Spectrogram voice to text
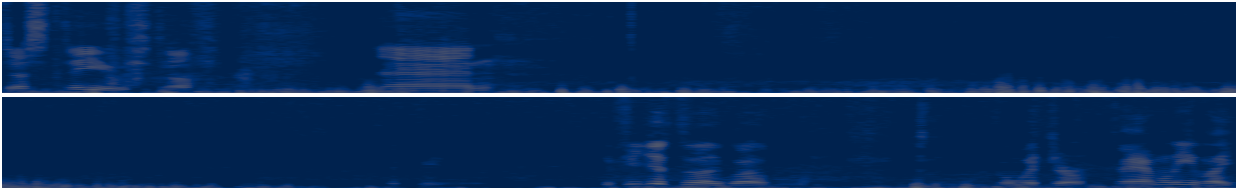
just they use stuff, and if you just like go, just go with your family, like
